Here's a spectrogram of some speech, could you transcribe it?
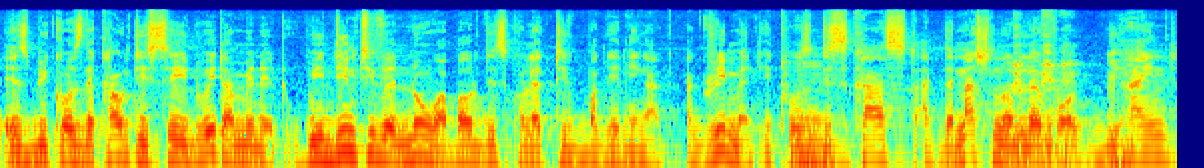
Is because the county said, "Wait a minute, we didn't even know about this collective bargaining ag- agreement. It was discussed at the national level behind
